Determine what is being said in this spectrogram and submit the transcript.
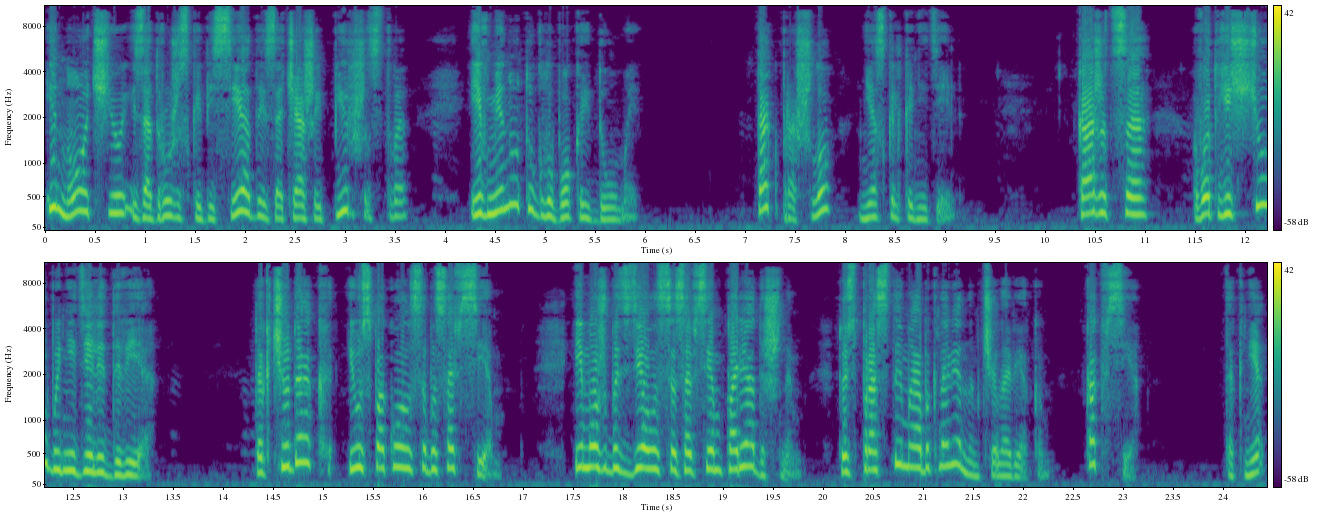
и ночью, и за дружеской беседой, и за чашей пиршества, и в минуту глубокой думы. Так прошло несколько недель. Кажется, вот еще бы недели две, так чудак и успокоился бы совсем, и, может быть, сделался совсем порядочным, то есть простым и обыкновенным человеком, как все. Так нет.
